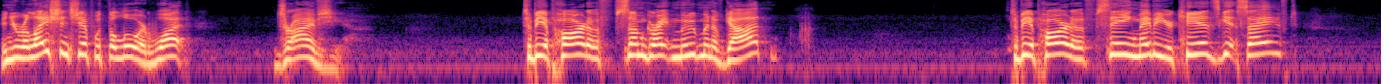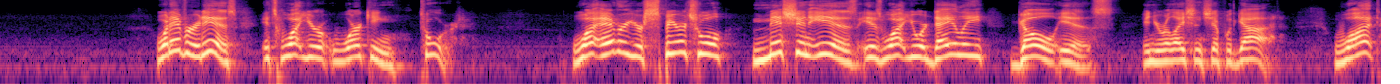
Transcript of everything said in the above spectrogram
In your relationship with the Lord, what drives you? To be a part of some great movement of God? To be a part of seeing maybe your kids get saved? Whatever it is, it's what you're working toward. Whatever your spiritual mission is, is what your daily goal is in your relationship with God. What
